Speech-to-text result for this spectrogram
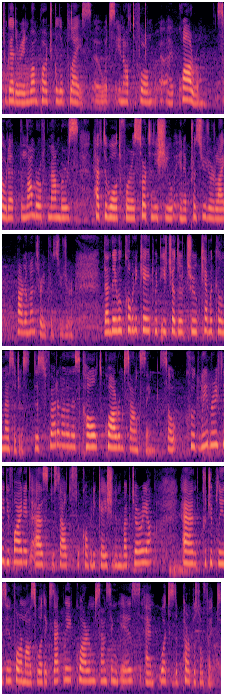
together in one particular place, uh, what's enough to form a quorum, so that the number of members have to vote for a certain issue in a procedure like parliamentary procedure. Then they will communicate with each other through chemical messages. This phenomenon is called quorum sensing. So could we briefly define it as status of communication in bacteria? And could you please inform us what exactly quorum sensing is and what is the purpose of it?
